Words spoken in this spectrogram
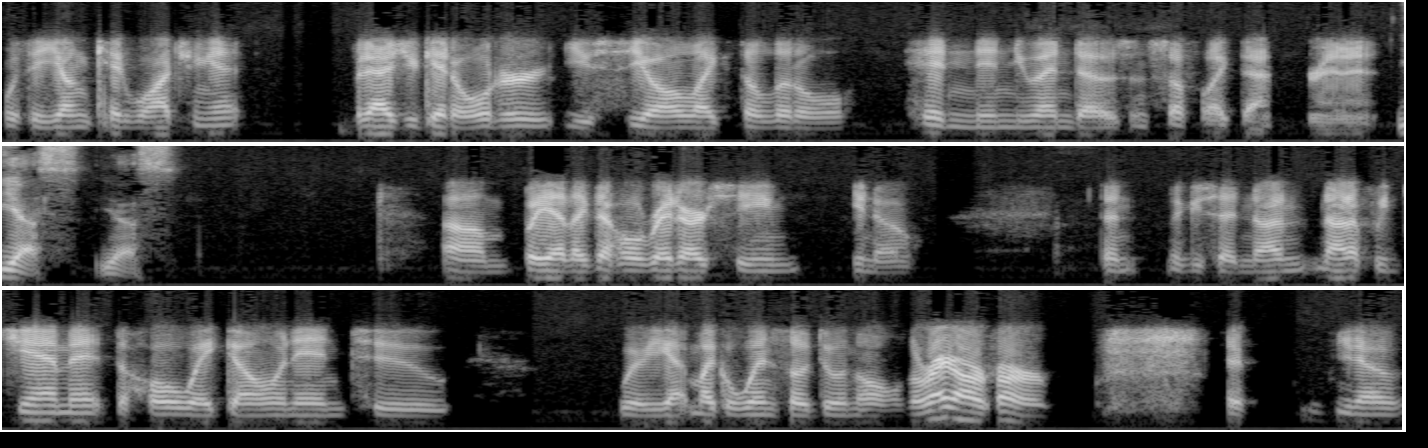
with a young kid watching it. But as you get older, you see all like the little hidden innuendos and stuff like that in it. yes, yes. Um, but yeah, like that whole radar scene, you know. Then, like you said, not not if we jam it the whole way going into where you got Michael Winslow doing the whole the radar curve. If, you know,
